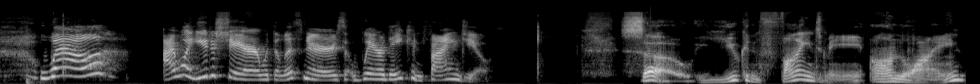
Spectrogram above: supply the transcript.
well, I want you to share with the listeners where they can find you. So you can find me online.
